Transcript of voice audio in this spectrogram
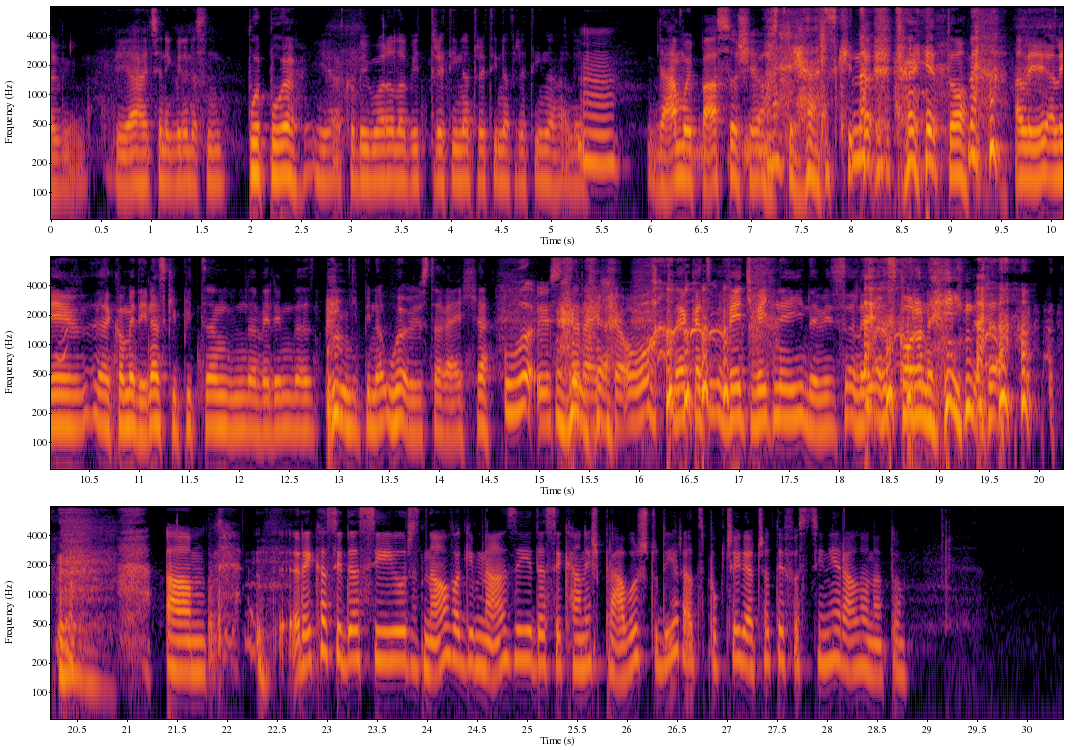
ja, se nek vidim, da sem pur-pur, iako bi morala biti tretjina, tretjina, tretjina. Ali... Mm. Da, moj pasoš je avstrijanski, to, to je to. Ali, ali komedijanski pitam, da velim, da bi na Urösterreicher. Urösterreicher, oh. ne, kad več, več ne ide, mislim, ali skoro ne ide. Um, reka si, da si už znal v gimnaziji, da se kaniš pravo študirati, zbog čega, čo te fasciniralo na to?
